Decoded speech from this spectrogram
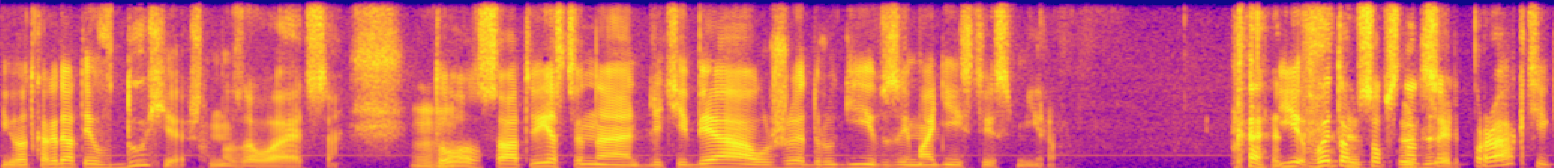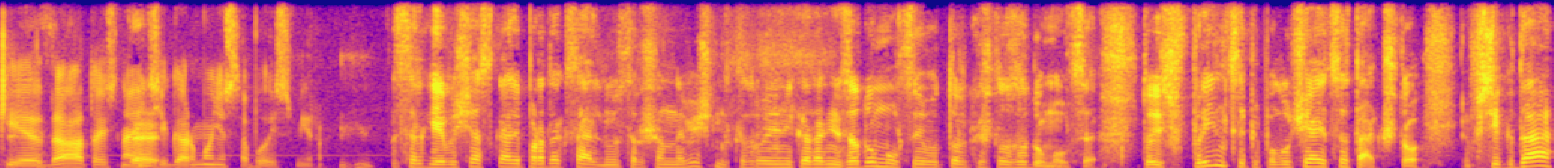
И вот когда ты в духе, что называется, угу. то, соответственно, для тебя уже другие взаимодействия с миром. И в этом, собственно, цель практики, да, то есть найти гармонию с собой и с миром. Сергей, вы сейчас сказали парадоксальную совершенно вещь, над которой я никогда не задумался, и вот только что задумался. То есть, в принципе, получается так, что всегда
